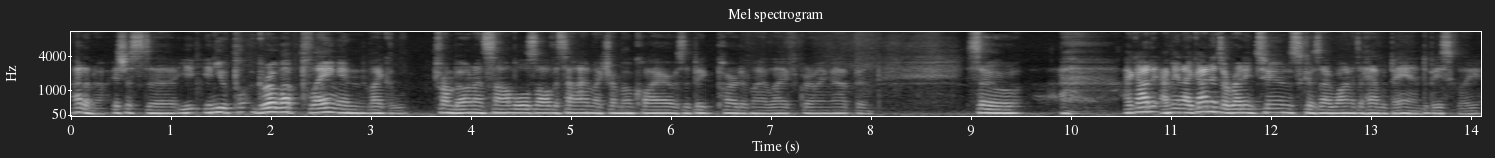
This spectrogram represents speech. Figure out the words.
I don't know. It's just uh, you, and you pl- grow up playing in like trombone ensembles all the time. Like trombone choir was a big part of my life growing up, and so. I got I mean I got into writing tunes because I wanted to have a band basically,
